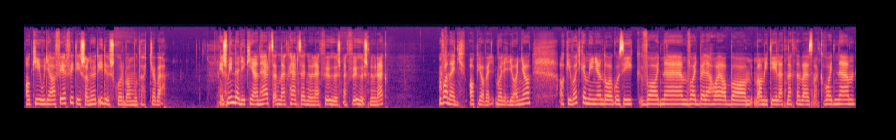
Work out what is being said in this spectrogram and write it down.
aki ugye a férfit és a nőt időskorban mutatja be. És mindegyik ilyen hercegnek, hercegnőnek, főhősnek, főhősnőnek van egy apja vagy, vagy egy anyja, aki vagy keményen dolgozik, vagy nem, vagy belehal abba, amit életnek neveznek, vagy nem,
